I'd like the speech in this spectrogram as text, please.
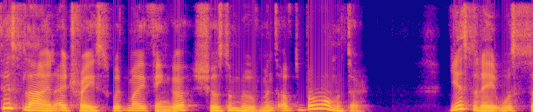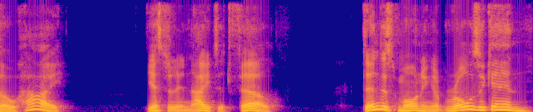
This line I trace with my finger shows the movement of the barometer. Yesterday it was so high. Yesterday night it fell. Then this morning it rose again.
